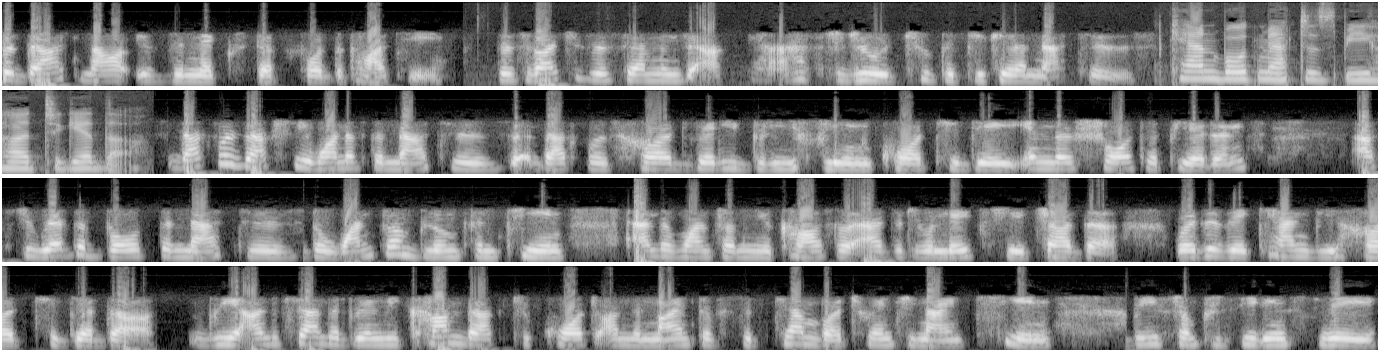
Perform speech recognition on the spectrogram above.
So that now is the next step for the party. This Riotous Assemblies Act has to do with two particular matters. Can both matters be heard together? That was actually one of the matters that was heard very briefly in court today in the short appearance as to whether both the matters, the one from Bloemfontein and the one from Newcastle, as it relates to each other, whether they can be heard together. We understand that when we come back to court on the 9th of September 2019, based on proceedings today,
